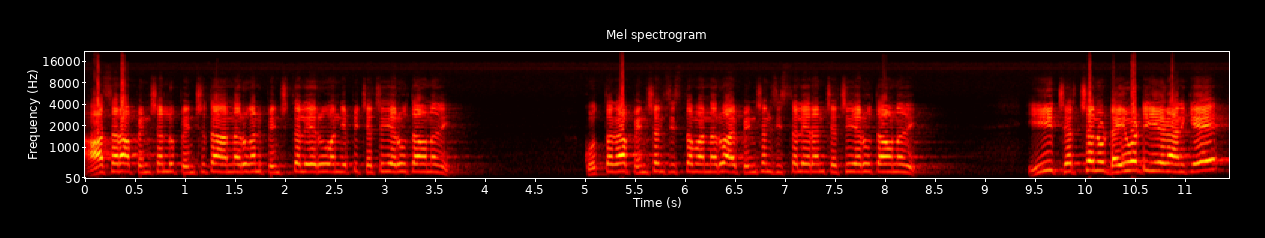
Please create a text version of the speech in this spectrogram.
ఆసరా పెన్షన్లు పెంచుతా అన్నారు కానీ పెంచుతలేరు అని చెప్పి చర్చ జరుగుతూ ఉన్నది. కొత్తగా పెన్షన్స్ ఇస్తామన్నారు ఆ పెన్షన్స్ ఇస్తలేరని చర్చ జరుగుతూ ఉన్నది. ఈ చర్చను డైవర్ట్ చేయడానికే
